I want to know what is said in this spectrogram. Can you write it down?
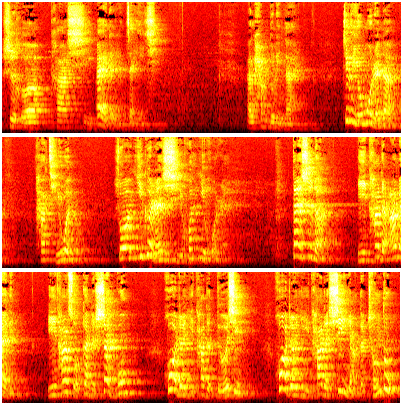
是和他喜爱的人在一起。Alhamdulillah，这个游牧人呢，他提问。说一个人喜欢一伙人，但是呢，以他的阿麦里，以他所干的善功，或者以他的德性，或者以他的信仰的程度，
